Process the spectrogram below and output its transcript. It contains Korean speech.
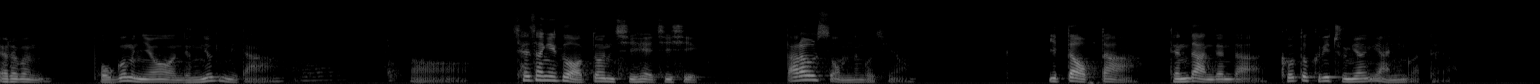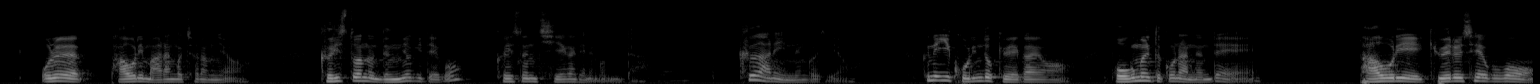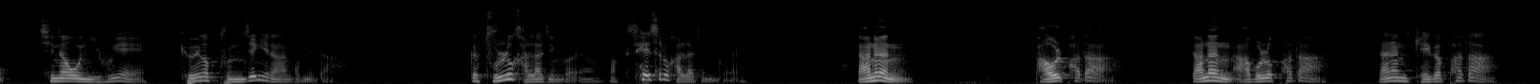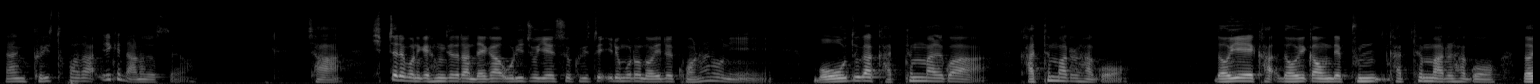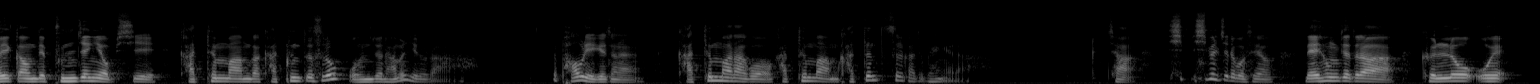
여러분 복음은요 능력입니다. 어, 세상의 그 어떤 지혜, 지식 따라올 수 없는 거지요. 있다 없다, 된다 안 된다 그것도 그리 중요한 게 아닌 것 같아요. 오늘 바울이 말한 것처럼요. 그리스도는 능력이 되고 그리스도는 지혜가 되는 겁니다. 그 안에 있는 거지요. 근데 이 고린도 교회가요. 복음을 듣고 났는데 바울이 교회를 세우고 지나온 이후에 교회가 분쟁이 일어난 겁니다. 그러니까 둘로 갈라진 거예요. 막 셋으로 갈라진 거예요. 나는 바울파다. 나는 아볼로파다. 나는 개별파다. 나는 그리스도파다. 이렇게 나눠졌어요. 자, 10절에 보니까 형제들아 내가 우리 주 예수 그리스도의 이름으로 너희를 권하노니 모두가 같은 말과 같은 말을 하고 너희의 가, 너희 가운데 분, 같은 말을 하고 너희 가운데 분쟁이 없이 같은 마음과 같은 뜻으로 온전함을 이루라. 바울이 얘기하잖아요. 같은 말하고 같은 마음, 같은 뜻을 가지고 행해라. 자, 10, 11절에 보세요. 내 형제들아 글로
